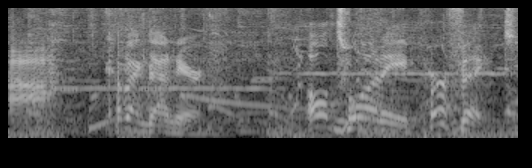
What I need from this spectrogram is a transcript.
Ah, come back down here. All 20, perfect.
